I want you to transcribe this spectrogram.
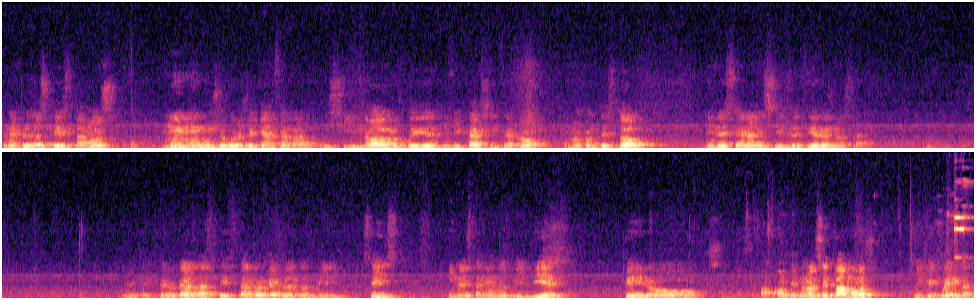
son empresas que estamos muy muy muy seguros de que han cerrado y si no hemos podido identificar si cerró no contestó en ese análisis de cierres no está eh, pero claro, las que están por ejemplo en 2006 y no están en 2010 pero aunque no lo sepamos sí que cuentan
